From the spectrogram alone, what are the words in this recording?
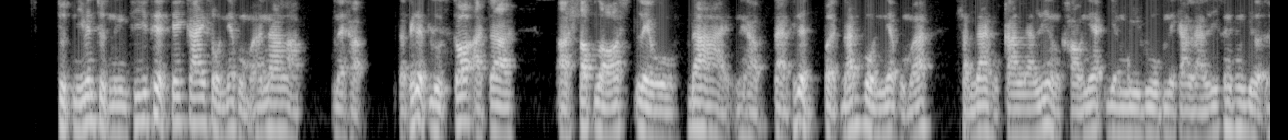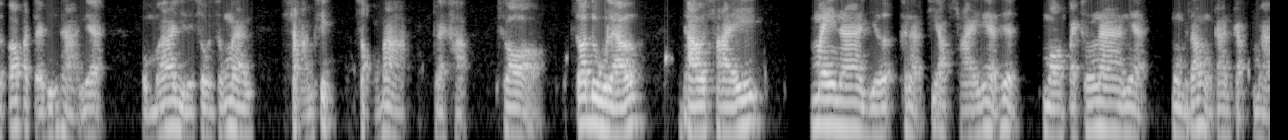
21จุดนี้เป็นจุดหนึ่งที่เถิดใกล้ๆโซนนี้ผมว่าน่ารับนะครับ แต่ถ้าเกิดหลุดก็อาจจะซับลอสเร็วได้นะครับ แต่ถ้าเกิดเปิดด้านบนเนี่ยผมว่าสัญญาณของการแลลี่ของเขาเนี่ยยังมีรูมในการแลลี่ค่อนข้างเยอะ แล้วก็ปัจจัยพื้นฐานเนี่ยผมว่าอยู่ในโซนสักประมาณ32 บาทนะครับ ก็ก็ดูแล้วดาวไซด์ ไม่น่าเยอะขณะที่อัพไซด์เนี่ยถ้ามองไปข้างหน้าเนี่ยโมเมนตัมของการกลับมา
